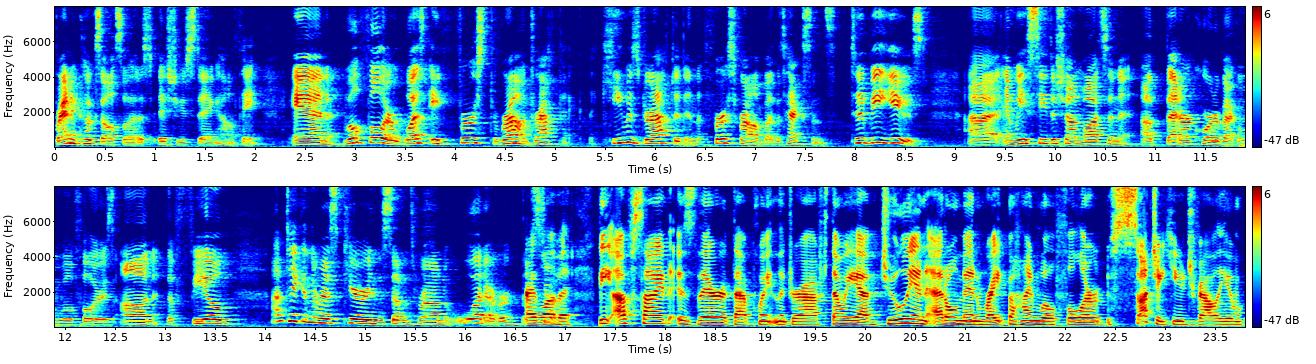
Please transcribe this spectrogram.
Brandin Cooks also has issues staying healthy. And Will Fuller was a first round draft pick. Like he was drafted in the first round by the Texans to be used. Uh, and we see Deshaun Watson, a better quarterback when Will Fuller is on the field. I'm taking the risk here in the seventh round. Whatever. I love it. The upside is there at that point in the draft. Then we have Julian Edelman right behind Will Fuller. Such a huge value,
